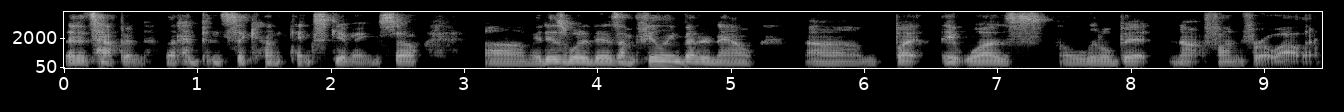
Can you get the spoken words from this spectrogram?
that it's happened that i've been sick on thanksgiving so um, it is what it is i'm feeling better now um, but it was a little bit not fun for a while there.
